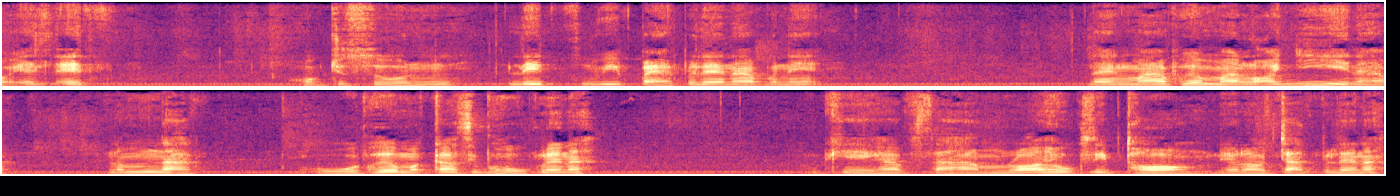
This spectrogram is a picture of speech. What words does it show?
LSS 6.0 ลิตร V8 ไปเลยนะครับวันนี้ แรงม้าเพิ่มมา 120 นะครับ น้ำหนักโอ้โหเพิ่มมา 96 เลยนะ โอเคครับ 360 ทอง เดี๋ยวเราจัดไปเลยนะ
